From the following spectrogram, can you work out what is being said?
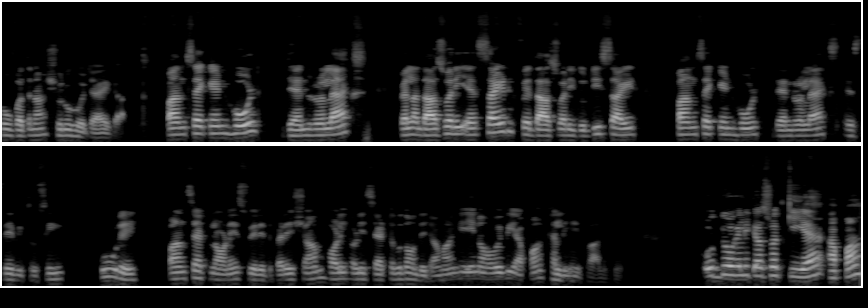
ਉਹ ਵਧਣਾ ਸ਼ੁਰੂ ਹੋ ਜਾਏਗਾ। 5 ਸੈਕਿੰਡ ਹੋਲਡ ਦੈਨ ਰਿਲੈਕਸ ਪਹਿਲਾਂ 10 ਵਾਰੀ ਇਸ ਸਾਈਡ ਫਿਰ 10 ਵਾਰੀ ਦੂਜੀ side 5 second hold then relax ਇਸ ਦੇ ਵੀ ਤੁਸੀਂ ਪੂਰੇ 5 ਸੈੱਟ ਲਾਉਣੇ, ਸਵੇਰੇ ਦੁਪਹਿਰੇ, ਸ਼ਾਮ ਹੌਲੀ ਹੌਲੀ ਸੈੱਟ ਵਧਾਉਂਦੇ ਜਾਵਾਂਗੇ। ਇਹ ਨਾ ਹੋਵੇ ਵੀ ਆਪਾਂ ਖੱਲੀ ਹੀ ਪਾ ਲਈਏ। ਉਦੋਂ ਅਗਲੀ ਕਸਰਤ ਕੀ ਹੈ ਆਪਾਂ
